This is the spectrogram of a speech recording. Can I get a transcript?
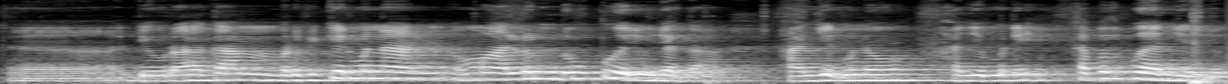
Uh, di uragam berfikir menan omah lun lupa juga jaga. Hanjit meno hanjit meni siapa tu hanjit tu?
